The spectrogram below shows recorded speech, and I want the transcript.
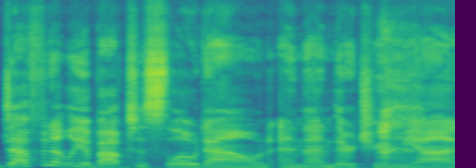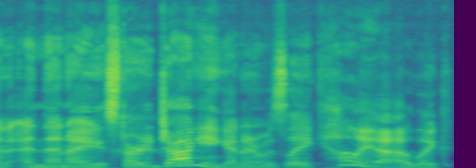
definitely about to slow down and then they're cheering me on and then I started jogging again and I was like hell yeah like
